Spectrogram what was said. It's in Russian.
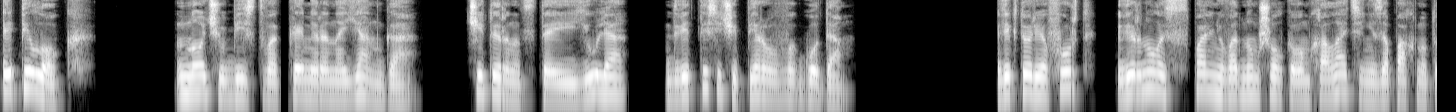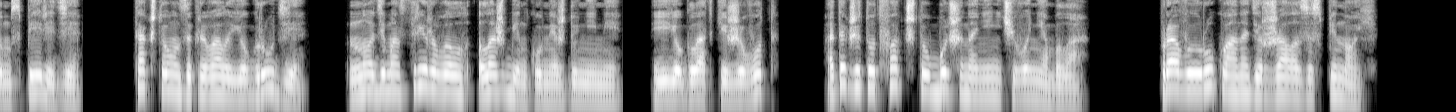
Эпилог. Ночь убийства Кэмерона Янга. 14 июля 2001 года. Виктория Форд вернулась в спальню в одном шелковом халате, не запахнутом спереди, так что он закрывал ее груди, но демонстрировал ложбинку между ними, ее гладкий живот, а также тот факт, что больше на ней ничего не было. Правую руку она держала за спиной.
